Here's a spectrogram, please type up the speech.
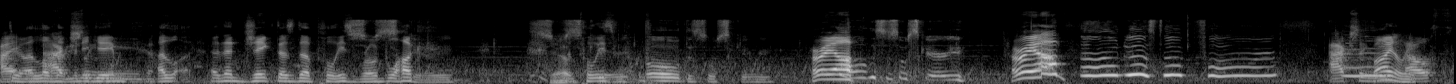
I love that actually mini game. need- I lo- and then Jake does the police so roadblock. scary. Yep. The police. Scary. Oh, this is so scary. Hurry up! Oh, this is so scary. Hurry up! I'm just a poor. actually Finally. health.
